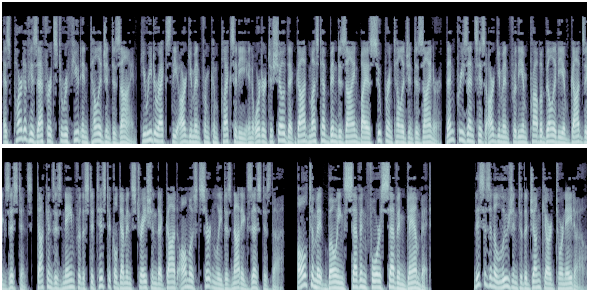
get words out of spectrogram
As part of his efforts to refute intelligent design, he redirects the argument from complexity in order to show that God must have been designed by a superintelligent designer, then presents his argument for the improbability of God's existence. Dawkins's name for the statistical demonstration that God almost certainly does not exist is the ultimate Boeing 747 gambit. This is an allusion to the junkyard tornado.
